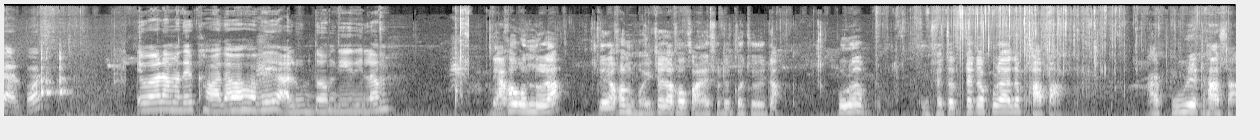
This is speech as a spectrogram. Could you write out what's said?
তারপর এবার আমাদের খাওয়া দাওয়া হবে আলুর দম দিয়ে দিলাম। দেখো বন্ধুরা কীরকম হয়েছে দেখো কড়াইশুটির কচুরিটা পুরো ভেতর থেকে পুরো একদম ফাঁপা আর পুরে ঠাসা।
